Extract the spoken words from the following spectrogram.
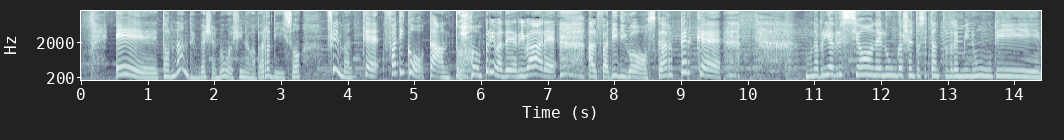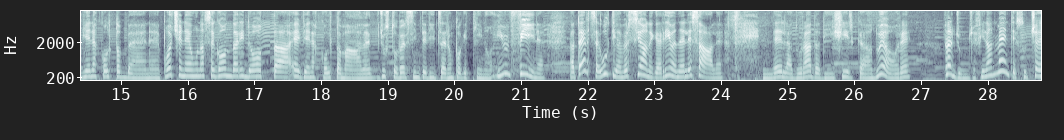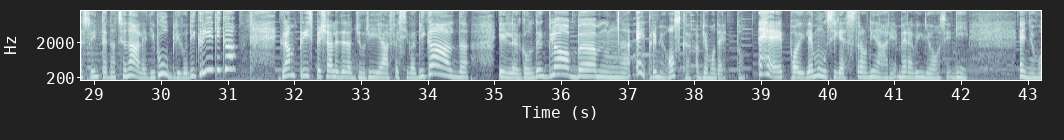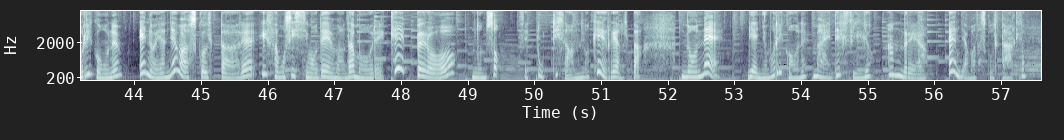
E tornando invece al nuovo Cinema Paradiso, film che faticò tanto prima di arrivare al fatidico Oscar perché una prima versione lunga 173 minuti viene accolta bene, poi ce n'è una seconda ridotta e viene accolta male, giusto per sintetizzare un pochettino. Infine, la terza e ultima versione che arriva nelle sale, della durata di circa due ore, raggiunge finalmente il successo internazionale di pubblico, di critica, Grand Prix speciale della giuria al Festival di Cannes, il Golden Globe mm, e il premio Oscar, abbiamo detto. E poi le musiche straordinarie, meravigliose di Ennio Morricone. E noi andiamo ad ascoltare il famosissimo tema d'amore che però non so se tutti sanno che in realtà non è di Ennio Morricone ma è del figlio Andrea e andiamo ad ascoltarlo.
